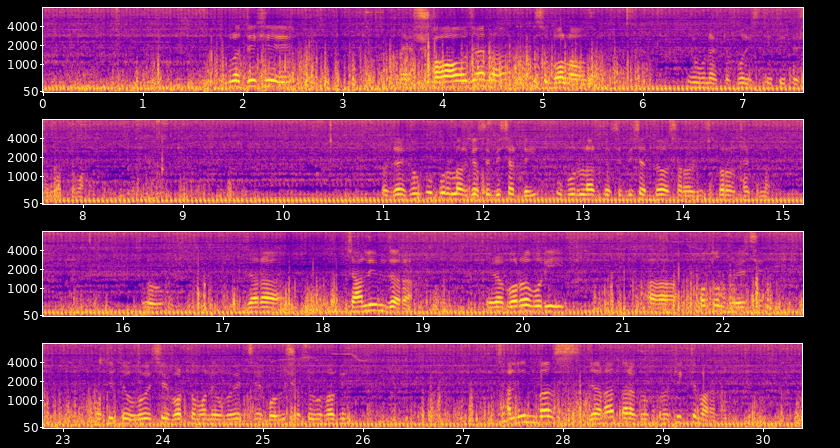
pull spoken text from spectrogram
এগুলো দেখে মানে সহাও যায় না, কিছু বলাও যায় এমন একটা পরিস্থিতি দেশে বর্তমানে তো যাই হোক, উপরওয়ালার কাছে বিচার দিই। উপরওয়ালার কাছে বিচার দেওয়া ছাড়া কিছু করার থাকে না। তো যারা জালিম যারা, এরা বরাবরই পতন হয়েছে। অতীতেও হয়েছে, বর্তমানেও হয়েছে, ভবিষ্যতেও হবে। জালিমবাজ যারা, তারা কখনো টিকতে পারে না।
